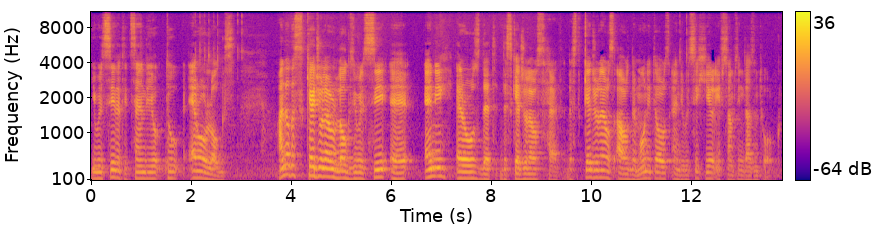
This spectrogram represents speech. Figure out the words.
you will see that it sends you to error logs. Under the scheduler logs, you will see uh, any errors that the schedulers have. The schedulers are the monitors and you will see here if something doesn't work.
